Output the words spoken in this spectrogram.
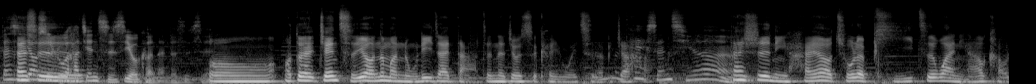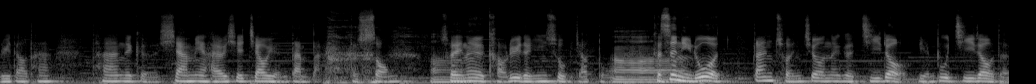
但是要是如果他坚持是有可能的，是不是？哦哦，对，坚持又那么努力在打，真的就是可以维持的比较好。太神奇了！但是你还要除了皮之外，你还要考虑到它。它那个下面还有一些胶原蛋白的 松，所以那个考虑的因素比较多。可是你如果单纯就那个肌肉、脸部肌肉的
